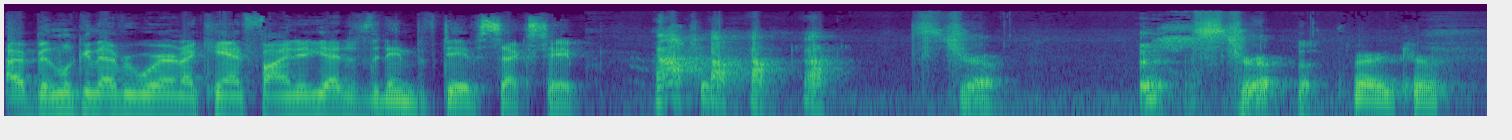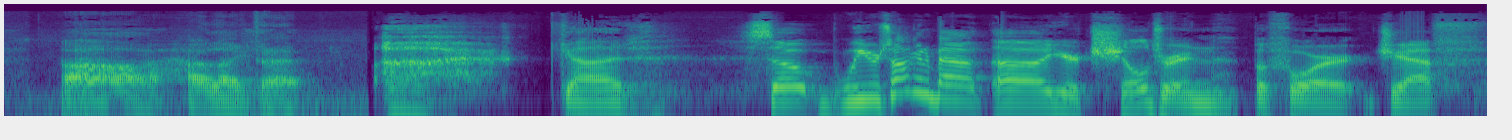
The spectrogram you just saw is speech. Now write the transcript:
I've been looking everywhere and I can't find it yet. Is the name of Dave's sex tape? It's true. It's true. It's Very true. Ah, I like that. Oh, God. So we were talking about uh, your children before, Jeff,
